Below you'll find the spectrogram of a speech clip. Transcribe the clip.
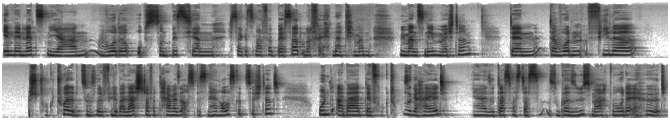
in den letzten Jahren wurde Obst so ein bisschen, ich sage jetzt mal, verbessert oder verändert, wie man wie es nehmen möchte. Denn da wurden viele Strukturen bzw. viele Ballaststoffe teilweise auch so ein bisschen herausgezüchtet und aber der Fructosegehalt, ja, also das, was das super süß macht, wurde erhöht.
